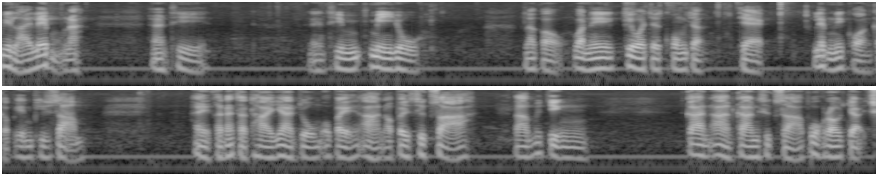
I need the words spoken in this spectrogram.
มีหลายเล่มนะที่ที่มีอยู่ แล้วก็วันนี้คิดว่าจะคงจะแจกเล่มนี้ก่อนกับ MP3 ให้คณะทาญาติโยมเอาไปอ่านเอาไปศึกษา ตามไม่จริงการอ่านการศึกษาพวกเราจะเฉ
